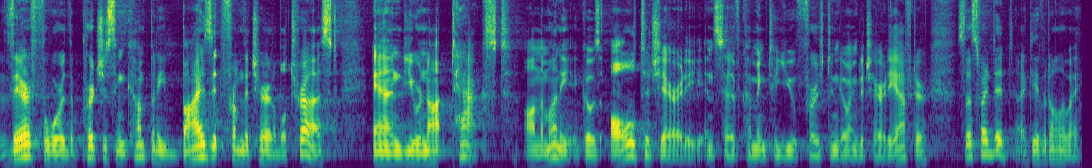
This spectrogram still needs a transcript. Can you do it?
Therefore, the purchasing company buys it from the charitable trust, and you are not taxed on the money. It goes all to charity instead of coming to you first and going to charity after. So that's what I did. I gave it all away.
